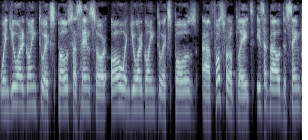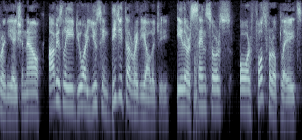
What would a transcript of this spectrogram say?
when you are going to expose a sensor or when you are going to expose uh, phosphor phosphoroplates is about the same radiation. Now, obviously, if you are using digital radiology, either sensors or phosphor plates.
